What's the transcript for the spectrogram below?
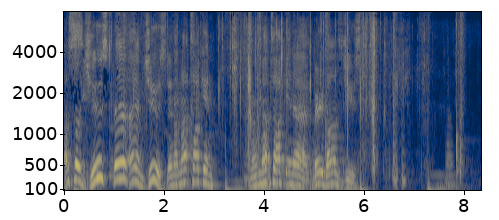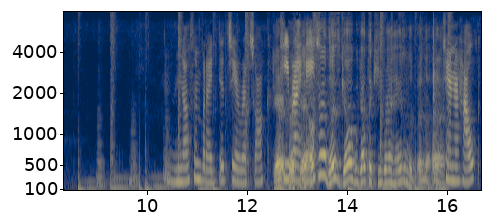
I'm so juiced, man. I am juiced, and I'm not talking. I'm not talking. Uh, Barry Bonds juice. Nothing, but I did see a Red Sox. Garrett Ke'Bryan Hayes. Okay, let's go. We got the Ke'Bryan Hayes and the and the. Uh, Tanner Houck.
